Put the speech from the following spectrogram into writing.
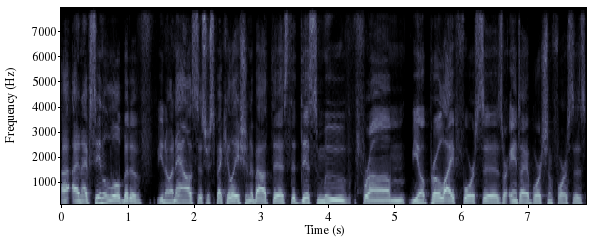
uh, and I've seen a little bit of you know analysis or speculation about this. That this move from you know pro-life forces or anti-abortion forces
